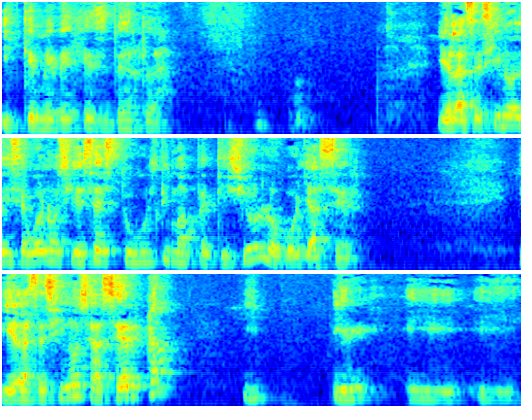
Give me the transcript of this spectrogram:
y que me dejes verla. Y el asesino dice, bueno, si esa es tu última petición, lo voy a hacer. Y el asesino se acerca y, y,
